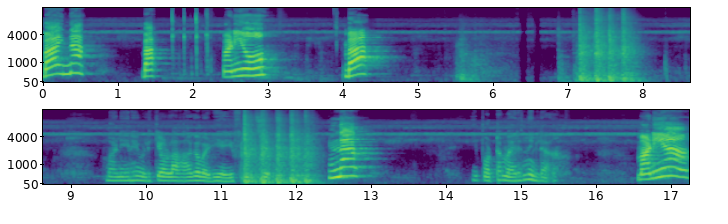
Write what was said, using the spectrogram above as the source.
ബാ ഇന്ന. ബാ. മണിയോ. ബാ. മണീനെ വിളിക്കാനുള്ള ആകെ വഴിയായി ഫ്രിഡ്ജ്. ഇന്ന. ഈ പൊട്ടൻ വരുന്നില്ല. മണിയാ.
